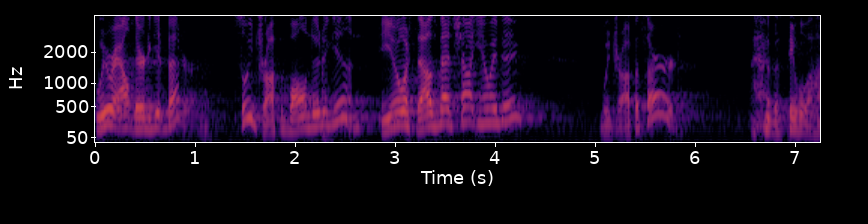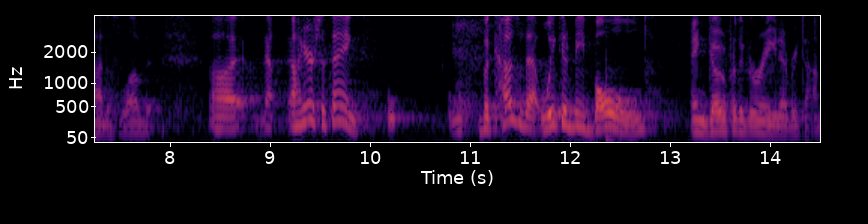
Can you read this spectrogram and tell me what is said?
we were out there to get better. So we drop a ball and do it again. And you know what? If that was a bad shot, you know what we do? We drop a third. the people behind us loved it. Uh, now, now, here's the thing because of that, we could be bold and go for the green every time.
